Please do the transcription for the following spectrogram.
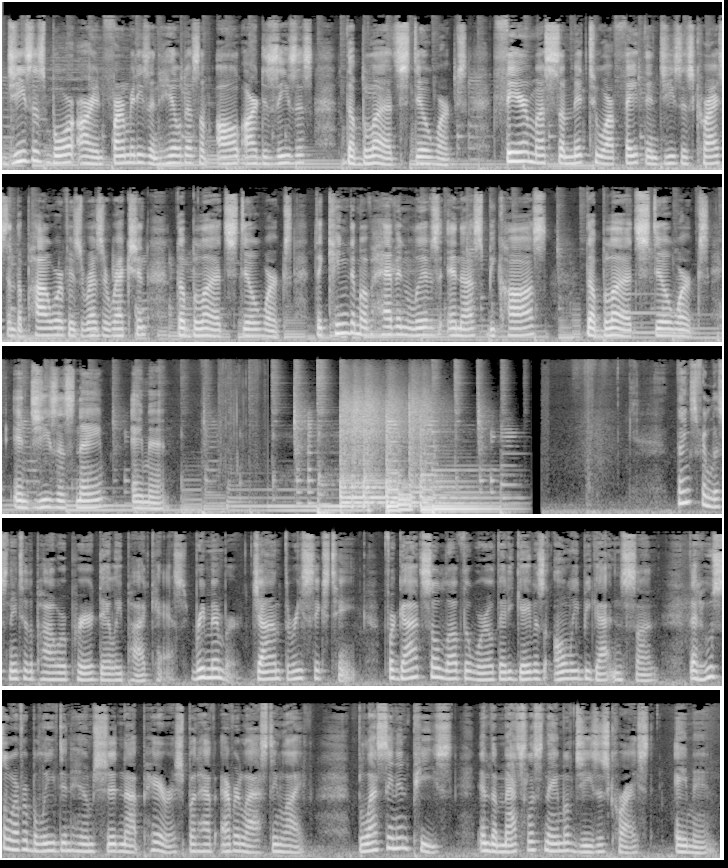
Jesus bore our infirmities and healed us of all our diseases. The blood still works. Fear must submit to our faith in Jesus Christ and the power of his resurrection. The blood still works. The kingdom of heaven lives in us because the blood still works. In Jesus' name, amen. Thanks for listening to the Power of Prayer Daily podcast. Remember, John 3:16, For God so loved the world that he gave his only begotten Son, that whosoever believed in him should not perish, but have everlasting life. Blessing and peace in the matchless name of Jesus Christ. Amen.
